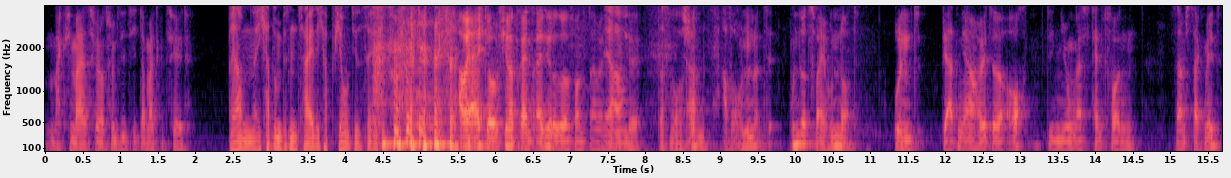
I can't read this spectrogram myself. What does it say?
maximal 275 damals gezählt. Ja, ich hatte ein bisschen Zeit, ich habe 400 gezählt. Aber ja, ich glaube 433 oder so, sonst damals ja, offiziell. das war Ja, schon. aber 100, unter 200. Und wir hatten ja heute auch den jungen Assistent von Samstag mit,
